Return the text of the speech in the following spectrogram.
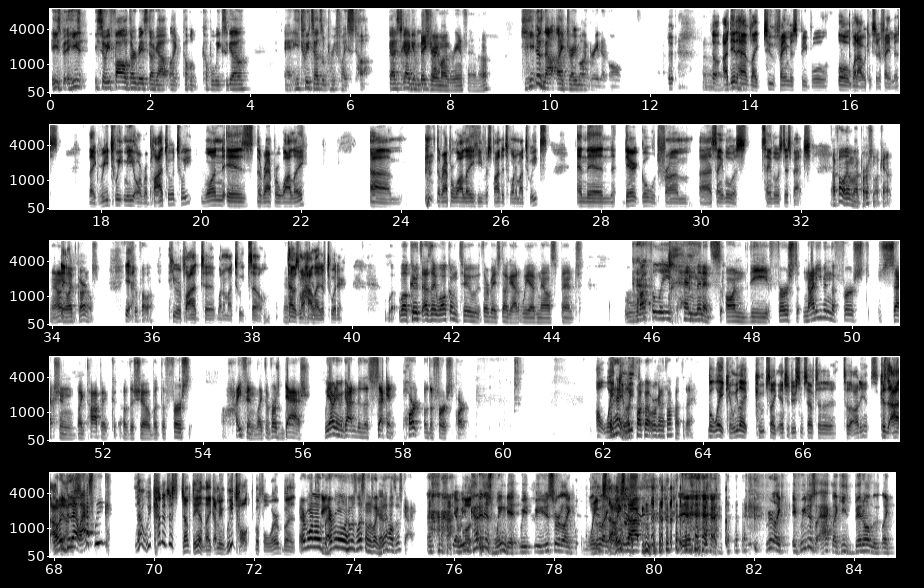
He's he's so he followed third base dugout like a couple couple weeks ago, and he tweets out some pretty funny stuff. Guys, gotta give him a Big shout. Draymond Green fan, huh? He does not like Draymond Green at all. So I did have like two famous people, or what I would consider famous, like retweet me or reply to a tweet. One is the rapper Wale. Um, the rapper Wale, he responded to one of my tweets, and then Derrick Goold from uh, St. Louis, St. Louis Dispatch. I follow him on my personal account. I don't even like the Cardinals. Yeah. Good follow. He replied to one of my tweets, so Yeah. that was my highlight of Twitter. Well- Coots, as a welcome to Third Base Dugout, we have now spent roughly 10 minutes on the first, not even the first section, like topic of the show, but the first hyphen, like the first dash. We haven't even gotten to the second part of the first part. Oh But wait, hey, can let's we? talk about what we're going to talk about today. But wait, can we let Coots like introduce himself to the to the audience? Because I I didn't do that last week. No, we kind of just jumped in. Like, I mean, we talked before, but Everyone, else, everyone who was listening was like, "Who the hell's this guy?" Yeah, we Well- kind of just winged it. We we just sort of like wing like, stop. wing Wingstop. yeah. we were like, if we just act like he's been on the like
